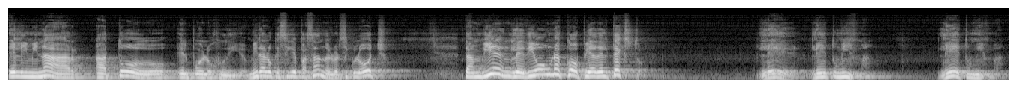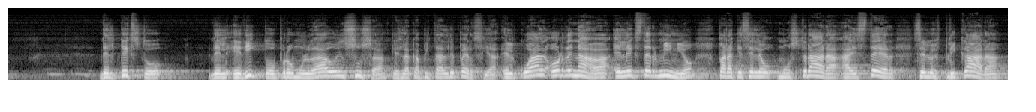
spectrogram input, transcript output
eliminar a todo el pueblo judío. Mira lo que sigue pasando, el versículo 8. También le dio una copia del texto. Lee, lee tú misma, lee tú misma del texto del edicto promulgado en Susa, que es la capital de Persia, el cual ordenaba el exterminio para que se lo mostrara a Esther, se lo explicara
